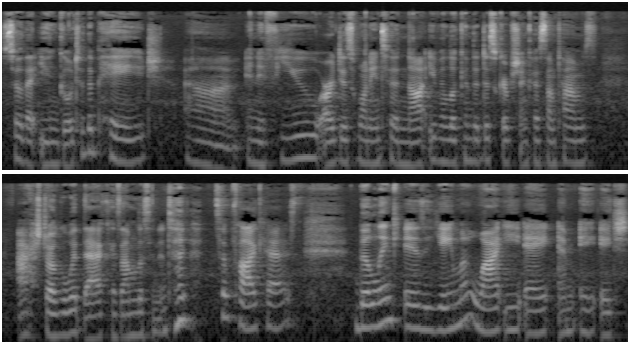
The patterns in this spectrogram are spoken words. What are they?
so that you can go to the page. Um, and if you are just wanting to not even look in the description, because sometimes I struggle with that because I'm listening to, to podcasts, the link is yeamah, Y E A M A H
